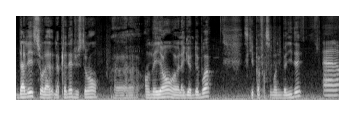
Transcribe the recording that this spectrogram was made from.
d'aller sur la, la planète, justement, euh, en ayant euh, la gueule de bois, ce qui est pas forcément une bonne idée. Euh.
